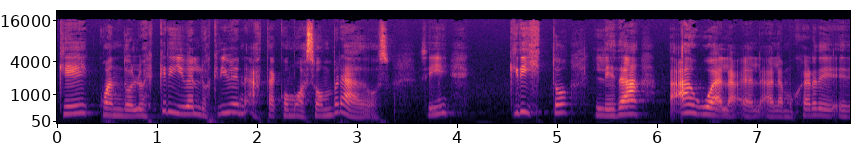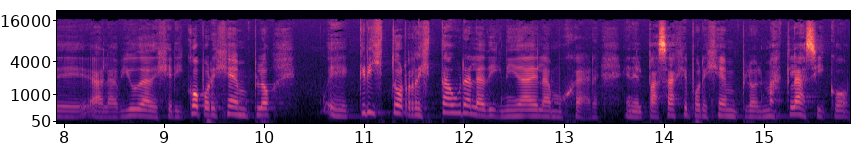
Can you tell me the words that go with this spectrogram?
que cuando lo escriben, lo escriben hasta como asombrados. ¿sí? Cristo le da agua a la, mujer, de, a la viuda de Jericó, por ejemplo, eh, Cristo restaura la dignidad de la mujer. En el pasaje, por ejemplo, el más clásico,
